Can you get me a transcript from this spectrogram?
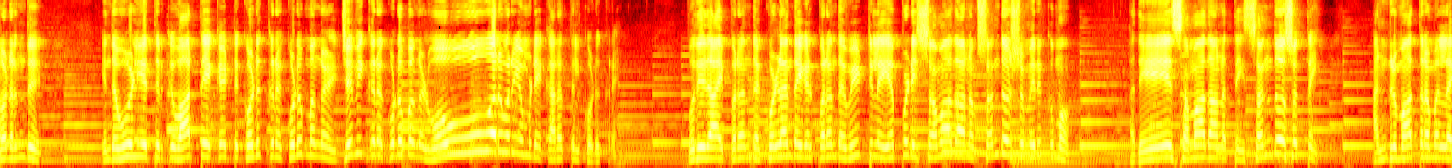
தொடர்ந்து இந்த ஊழியத்திற்கு வார்த்தையை கேட்டு கொடுக்கிற குடும்பங்கள் ஜெபிக்கிற குடும்பங்கள் ஒவ்வொருவரையும் உடைய கரத்தில் கொடுக்கிறேன். புதிதாய் பிறந்த குழந்தைகள் பிறந்த வீட்டில் எப்படி சமாதானம் சந்தோஷம் இருக்குமோ அதே சமாதானத்தை சந்தோஷத்தை அன்று மாத்திரமல்ல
